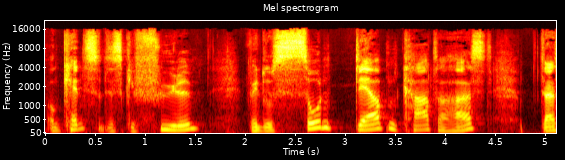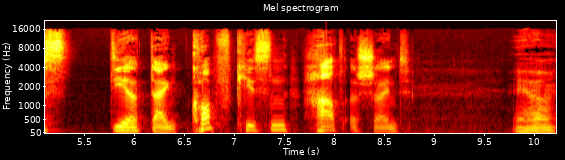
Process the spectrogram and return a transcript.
Und kennst du das Gefühl, wenn du so einen derben Kater hast, dass dir dein Kopfkissen hart erscheint? Ja,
